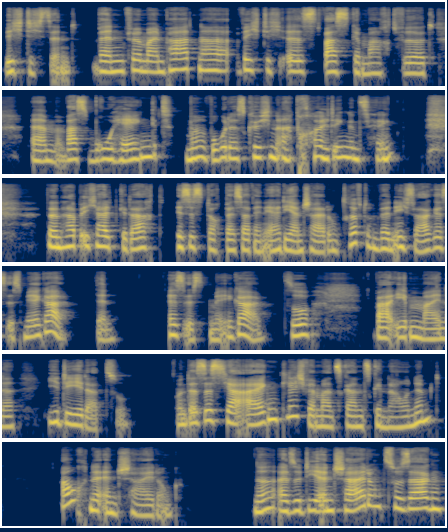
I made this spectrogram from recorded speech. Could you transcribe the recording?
wichtig sind. Wenn für meinen Partner wichtig ist, was gemacht wird, ähm, was wo hängt, ne, wo das Küchenabroll-Dingens hängt, dann habe ich halt gedacht, ist es doch besser, wenn er die Entscheidung trifft und wenn ich sage, es ist mir egal. Denn es ist mir egal. So war eben meine Idee dazu. Und das ist ja eigentlich, wenn man es ganz genau nimmt, auch eine Entscheidung. Ne? Also die Entscheidung zu sagen,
